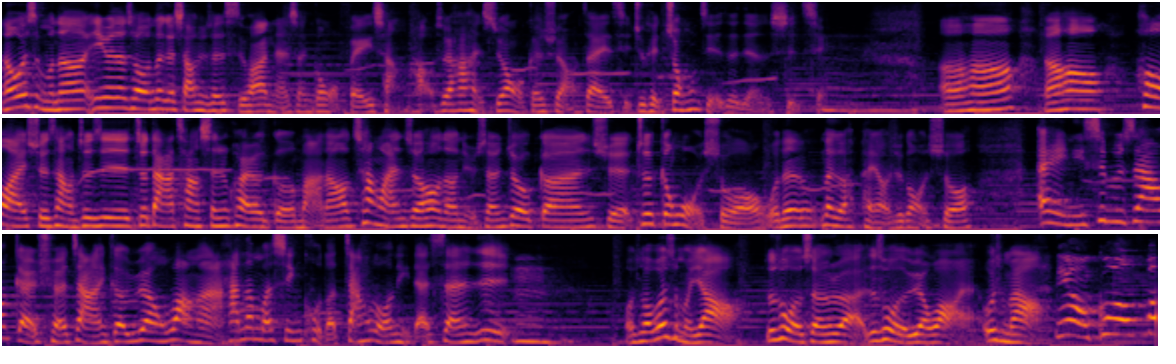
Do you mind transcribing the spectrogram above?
然后为什么呢？因为那时候那个小女生喜欢的男生跟我非常好，所以她很希望我跟学长在一起，就可以终结这件事情。嗯哼，然后后来学长就是就大家唱生日快乐歌嘛，然后唱完之后呢，女生就跟学就是跟我说，我的那个朋友就跟我说，哎、你是不是要给学长一个愿望啊？他那么辛苦的张罗你的生日，嗯，我说为什么要？这是我的生日，这是我的愿望，哎，为什么要？你好过分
